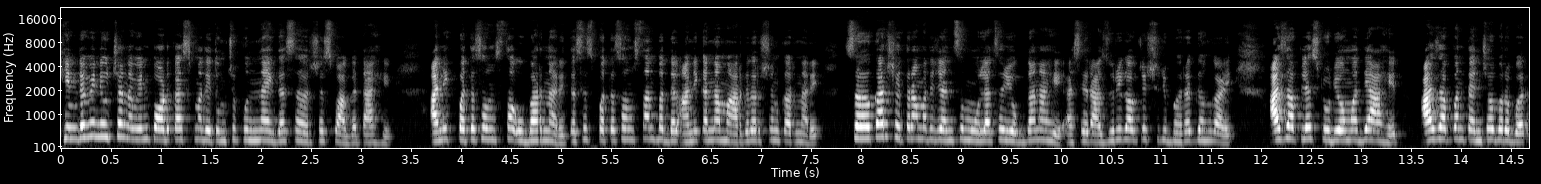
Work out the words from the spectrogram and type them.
हिंदवी न्यूजच्या नवीन पॉडकास्टमध्ये तुमचे पुन्हा एकदा सहर्ष स्वागत आहे. अनेक पतसंस्था उभारणारे तसेच पतसंस्थांबद्दल अनेकांना मार्गदर्शन करणारे सहकार क्षेत्रामध्ये ज्यांचं मोलाचं योगदान आहे असे राजुरी गावचे श्री भरत गंगाळे आज आपल्या स्टुडिओमध्ये आहेत. आज आपण त्यांच्याबरोबर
